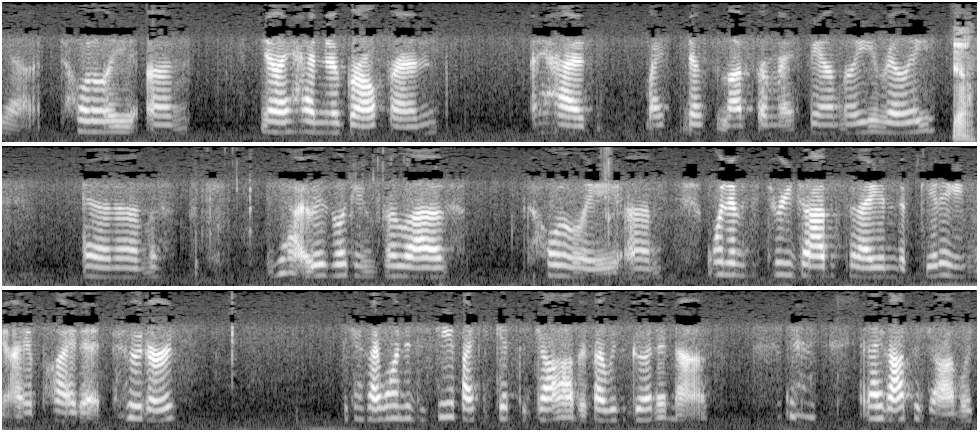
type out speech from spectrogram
yeah totally. Um, you know, I had no girlfriend. I had my no love from my family really. Yeah. And um, yeah, I was looking for love totally. Um, one of the three jobs that I ended up getting, I applied at Hooters because I wanted to see if I could get the job if I was good enough. and I got the job, which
